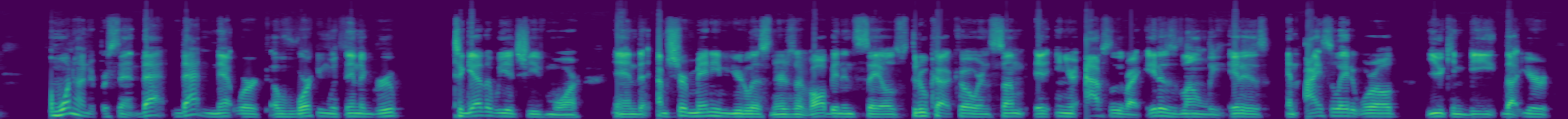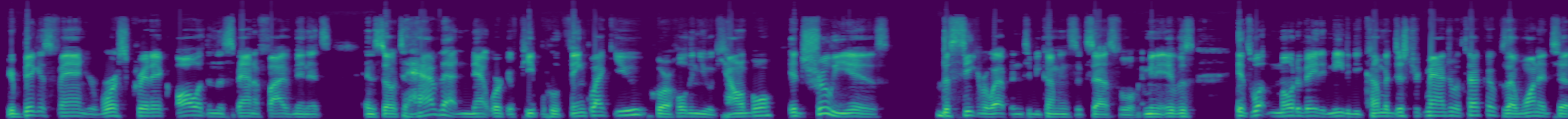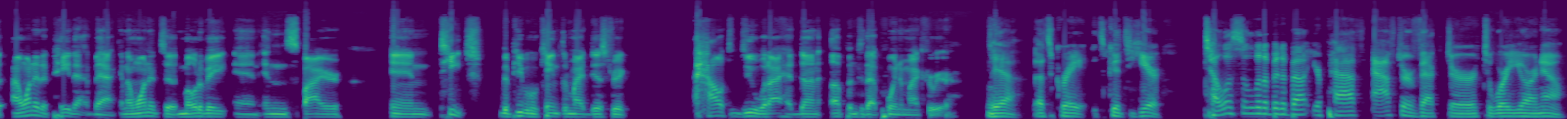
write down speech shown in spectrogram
100%. That that network of working within a group, together we achieve more. And I'm sure many of your listeners have all been in sales through Cutco or in some, and you're absolutely right. It is lonely. It is an isolated world. You can be that your your biggest fan, your worst critic, all within the span of five minutes. And so to have that network of people who think like you, who are holding you accountable, it truly is the secret weapon to becoming successful. I mean, it was, it's what motivated me to become a district manager with Cutco because I wanted to, I wanted to pay that back and I wanted to motivate and, and inspire and teach the people who came through my district how to do what I had done up until that point in my career. Yeah, that's great. It's good to hear. Tell us a little bit about your path after Vector to where you are now.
